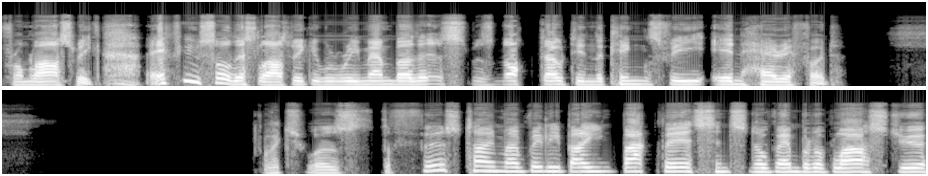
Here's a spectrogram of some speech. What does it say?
from last week. If you saw this last week, you will remember this was knocked out in the King's Fee in Hereford, which was the first time I've really been back there since November of last year.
